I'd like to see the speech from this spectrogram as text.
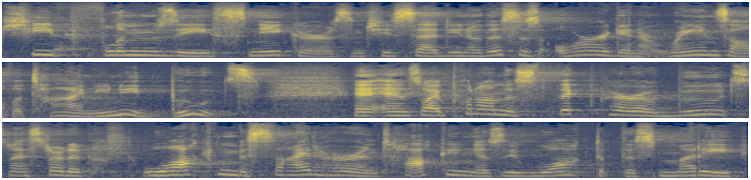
cheap, flimsy sneakers. And she said, You know, this is Oregon. It rains all the time. You need boots. And, and, so I put on this thick pair of boots and I started walking beside her and talking as we walked up this muddy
